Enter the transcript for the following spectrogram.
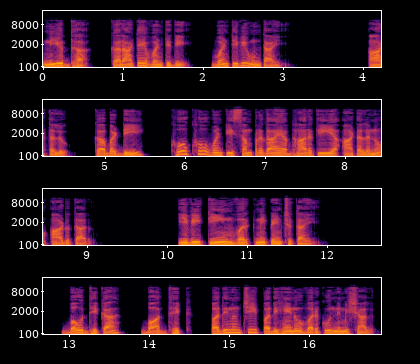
నియుద్ధ కరాటే వంటిది వంటివి ఉంటాయి. ఆటలు కబడ్డీ ఖోఖో వంటి సంప్రదాయ భారతీయ ఆటలను ఆడుతారు. ఇవి టీం వర్క్ని పెంచుతాయి. బౌద్ధిక బౌద్ధిక్ పది నుంచి పదిహేను వరకు నిమిషాలు.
